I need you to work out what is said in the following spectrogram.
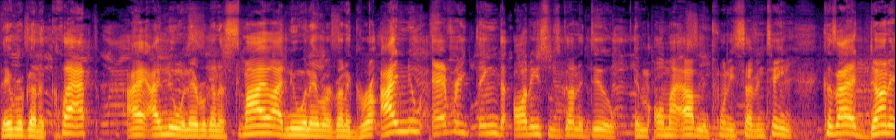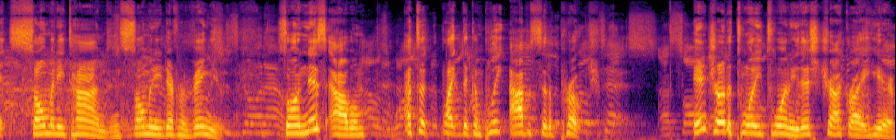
they were gonna clap. I, I knew when they were gonna smile. I knew when they were gonna grow. I knew everything the audience was gonna do in, on my album in 2017 because I had done it so many times in so many different venues. So on this album, I took like the complete opposite approach. Intro to 2020. This track right here.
